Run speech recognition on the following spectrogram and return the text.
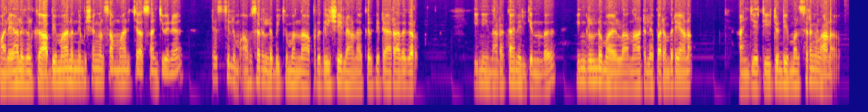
മലയാളികൾക്ക് അഭിമാന നിമിഷങ്ങൾ സമ്മാനിച്ച സഞ്ജുവിന് ടെസ്റ്റിലും അവസരം ലഭിക്കുമെന്ന പ്രതീക്ഷയിലാണ് ക്രിക്കറ്റ് ആരാധകർ. ഇനി നടക്കാനിരിക്കുന്നത് ഇംഗ്ലണ്ടുമായുള്ള നാട്ടിലെ പരമ്പരയാണ്. അഞ്ച് ടി ട്വന്റി മത്സരങ്ങളാണ്.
